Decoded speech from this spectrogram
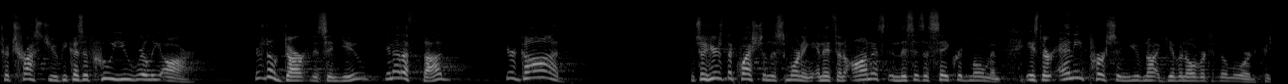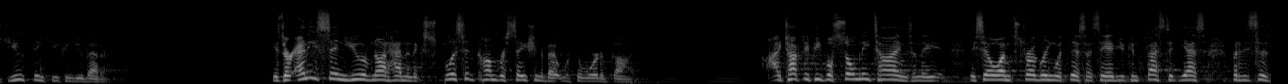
to trust you because of who you really are. There's no darkness in you. You're not a thug, you're God. And so here's the question this morning, and it's an honest and this is a sacred moment. Is there any person you've not given over to the Lord because you think you can do better? Is there any sin you have not had an explicit conversation about with the Word of God? I talk to people so many times and they, they say, Oh, I'm struggling with this. I say, Have you confessed it? Yes. But it's this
